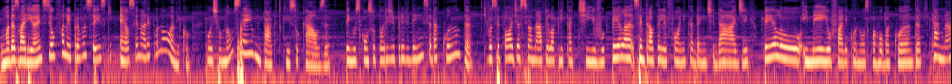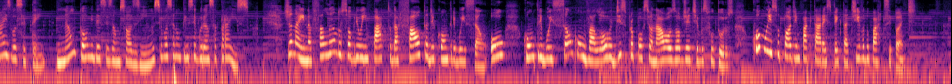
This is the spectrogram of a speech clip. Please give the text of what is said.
Uma das variantes eu falei para vocês que é o cenário econômico. Poxa, eu não sei o impacto que isso causa. Tem os consultores de previdência da Quanta, que você pode acionar pelo aplicativo, pela central telefônica da entidade, pelo e-mail faleconosco@quanta. Canais você tem. Não tome decisão sozinho se você não tem segurança para isso. Janaína, falando sobre o impacto da falta de contribuição ou contribuição com valor desproporcional aos objetivos futuros, como isso pode impactar a expectativa do participante?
